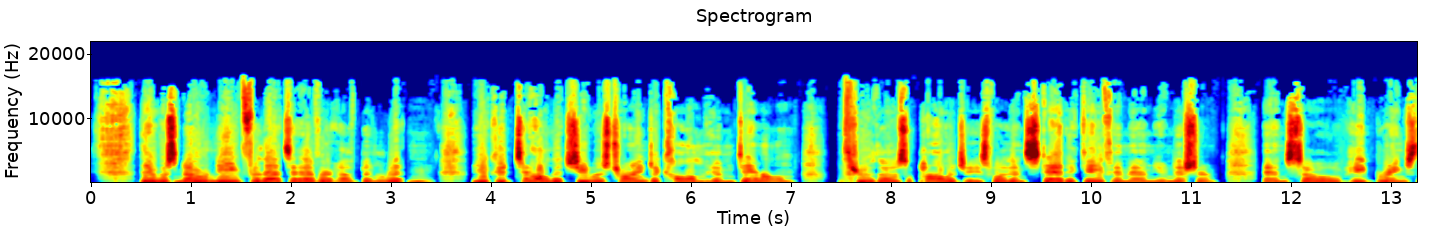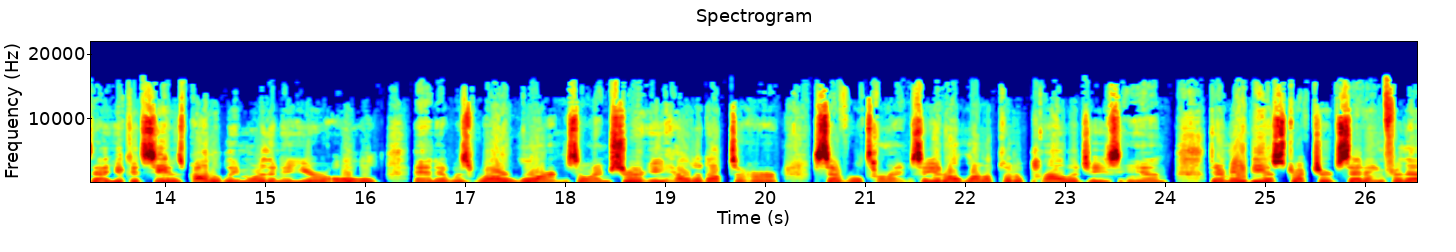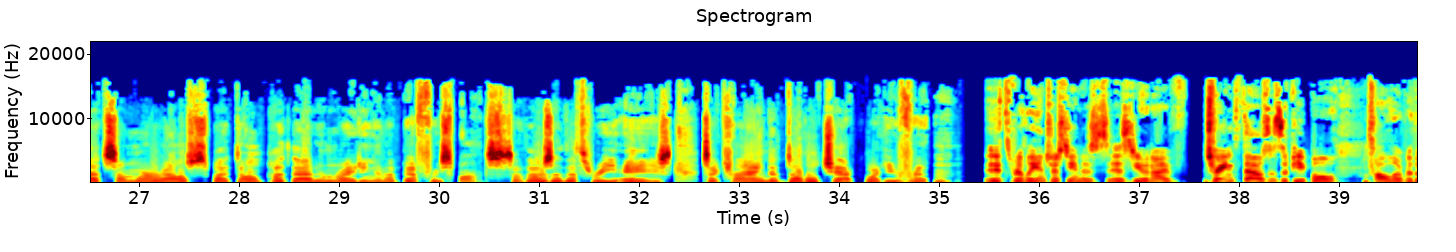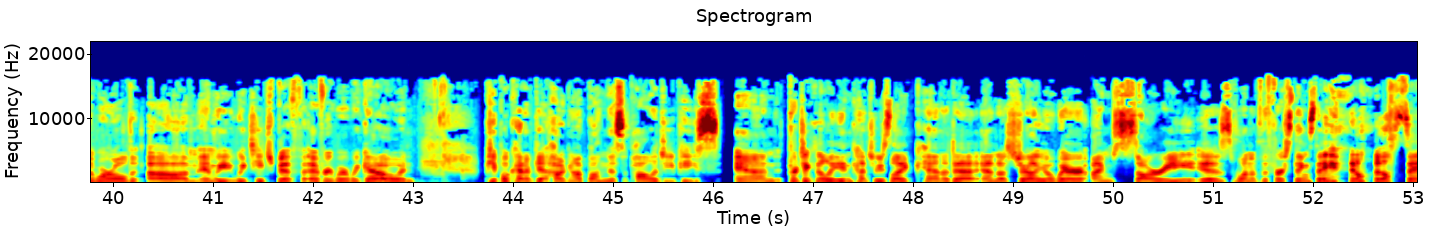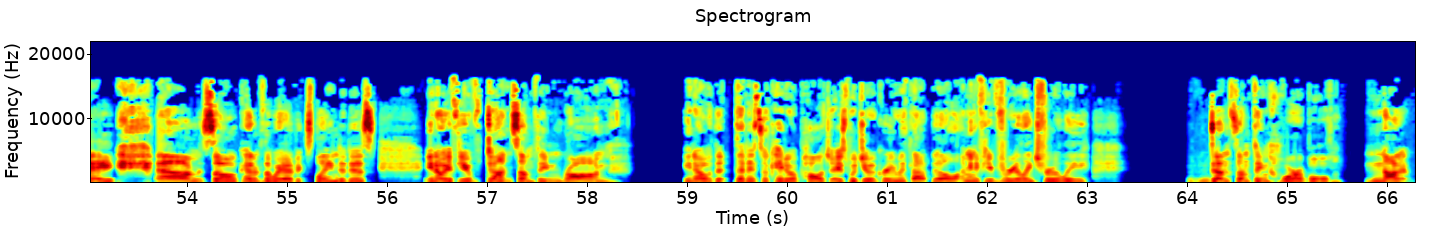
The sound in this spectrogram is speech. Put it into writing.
there was no need for that to ever have been written. You could tell that she was trying to calm him down through those apologies, but instead it gave him ammunition. And so he brings that. You could see it was probably more than a year old and it was well worn. So I'm sure he held it up to her several times. So you don't want to put apologies in. There may be a structured setting for that somewhere else, but don't put that in writing in a BIF response. So those are the three A's to kind of double check what you've written it's really interesting as as you and I've trained thousands of people all over the world, um, and we we teach Biff everywhere we go, and people kind of get hung up on this apology piece, and particularly in countries like Canada and Australia, where "I'm sorry" is one of the first things they will say. Um, so, kind of the way I've explained it is, you know, if you've done something wrong. You know, th- then it's okay to apologize. Would you agree with that, Bill? I mean, if you've really truly done something horrible, not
